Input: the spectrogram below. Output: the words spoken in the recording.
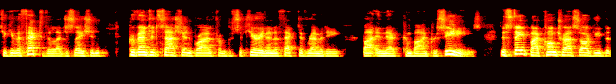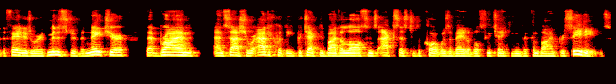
to give effect to the legislation prevented Sasha and Brian from securing an effective remedy by, in their combined proceedings. The state, by contrast, argued that the failures were administrative in nature, that Brian and Sasha were adequately protected by the law since access to the court was available through taking the combined proceedings.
